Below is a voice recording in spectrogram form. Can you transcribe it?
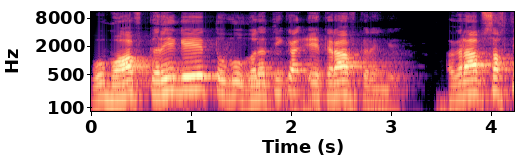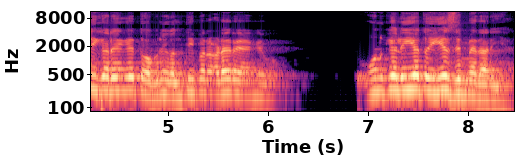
وہ معاف کریں گے تو وہ غلطی کا اعتراف کریں گے۔ اگر آپ سختی کریں گے تو اپنی غلطی پر اڑے رہیں گے وہ۔ تو ان کے لیے تو یہ ذمہ داری ہے۔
